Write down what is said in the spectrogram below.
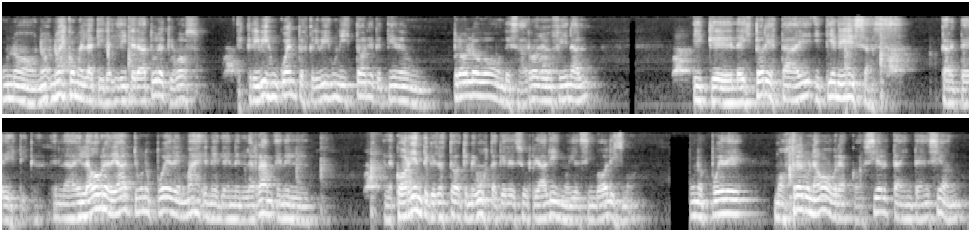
uno no, es como en la literatura que vos escribís un cuento, escribís una historia que tiene un prólogo, un desarrollo un final y que la historia está ahí y tiene esas características. En la, obra de arte uno puede más en, en, la ram, en el en la corriente que yo estoy, que me gusta, que es el surrealismo y el simbolismo, uno puede mostrar una obra con cierta intención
